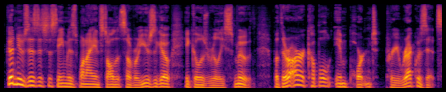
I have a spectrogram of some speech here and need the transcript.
Good news is it's the same as when I installed it several years ago. It goes really smooth. But there are a couple important prerequisites.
